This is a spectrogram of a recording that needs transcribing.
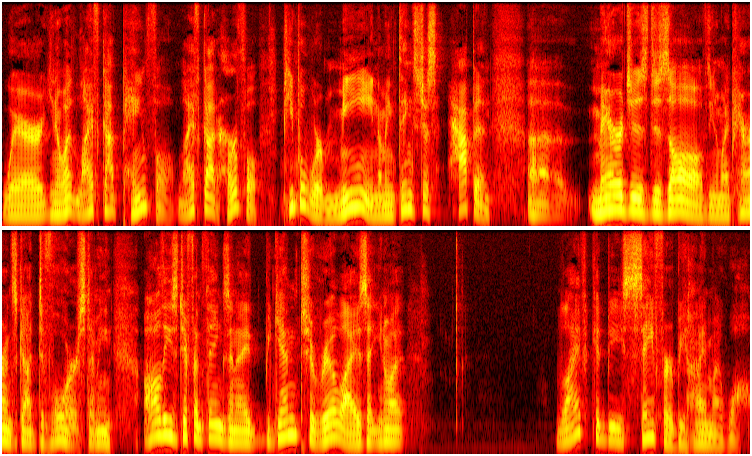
where, you know what, life got painful, life got hurtful. People were mean. I mean, things just happened. Uh, marriages dissolved. You know, my parents got divorced. I mean, all these different things. And I began to realize that, you know what, life could be safer behind my wall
